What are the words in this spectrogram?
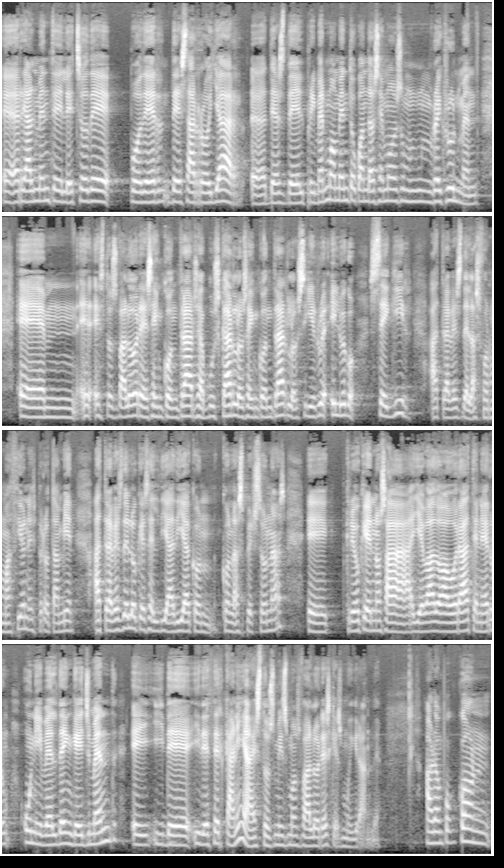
eh, realmente el hecho de poder desarrollar eh, desde el primer momento cuando hacemos un recruitment em, e, estos valores, encontrar, o sea, buscarlos, encontrarlos y, luego seguir a través de las formaciones, pero también a través de lo que es el día a día con, con las personas, eh, creo que nos ha llevado ahora a tener un, nivel de engagement e, y, de, y, de, cercanía a estos mismos valores que es muy grande. Ahora un poco con,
